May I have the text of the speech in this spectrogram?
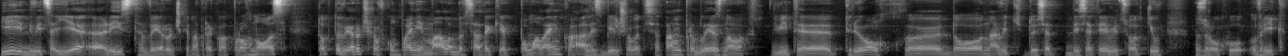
І дивіться, є ріст виручки, наприклад, прогноз. Тобто виручка в компанії мала би все-таки помаленько, але збільшуватися. Там приблизно від 3 е, до навіть 10% з року в рік.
